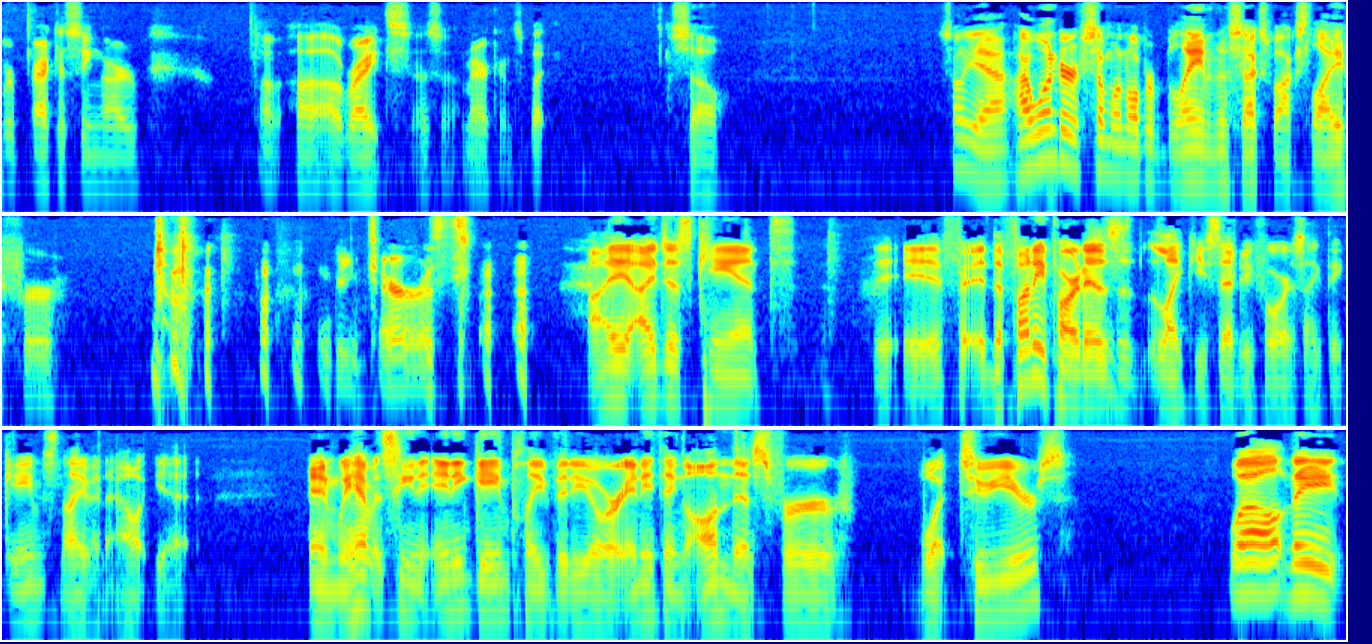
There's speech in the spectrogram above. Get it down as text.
we're practicing our uh, uh, rights as Americans. But so so yeah, I wonder if someone will ever blame this Xbox Life for being terrorists. I I just can't. If the funny part is, like you said before, it's like the game's not even out yet, and we haven't seen any gameplay video or anything on this for what two years? Well, they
